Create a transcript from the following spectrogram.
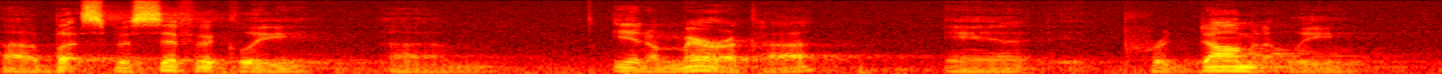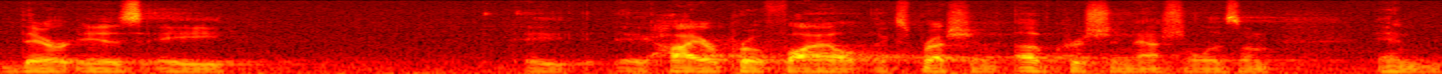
uh, but specifically um, in America, and predominantly there is a, a, a higher profile expression of Christian nationalism, and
